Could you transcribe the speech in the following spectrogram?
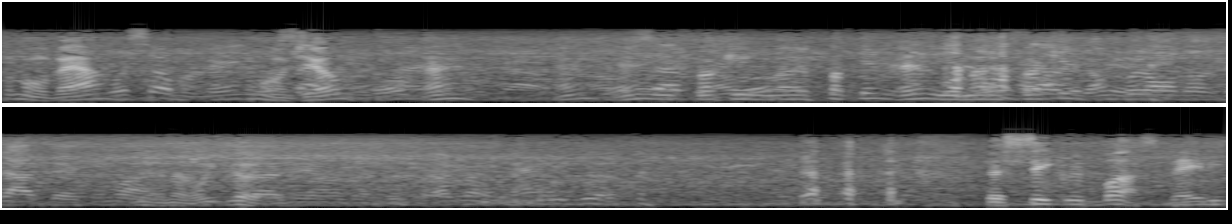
Come on, Val. What's up, my man? Come on, What's Joe. happening, bro? Huh? Huh? What's Huh? You fucking motherfucker. Huh? You motherfucker. Don't put all those out there. Come on. No, no, we good. All right, man. We good. the secret bus, baby.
